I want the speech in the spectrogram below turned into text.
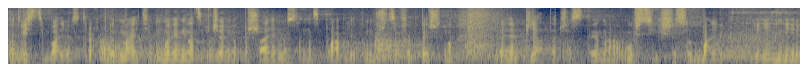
по 200 балів з трьох предметів. Ми надзвичайно пишаємося насправді, тому що це фактично е, п'ята частина усіх 600 бальників в Україні.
